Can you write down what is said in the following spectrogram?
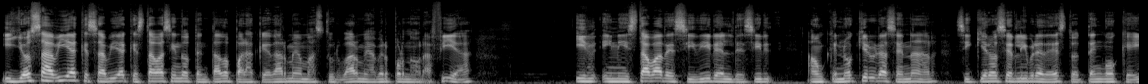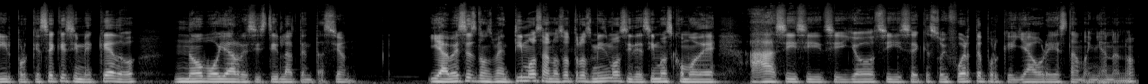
Y yo sabía que sabía que estaba siendo tentado para quedarme a masturbarme, a ver pornografía, y, y necesitaba decidir el decir, aunque no quiero ir a cenar, si quiero ser libre de esto, tengo que ir, porque sé que si me quedo, no voy a resistir la tentación. Y a veces nos mentimos a nosotros mismos y decimos como de, ah, sí, sí, sí, yo sí sé que estoy fuerte porque ya oré esta mañana, ¿no?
